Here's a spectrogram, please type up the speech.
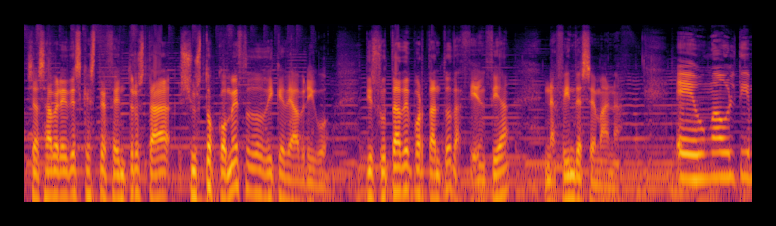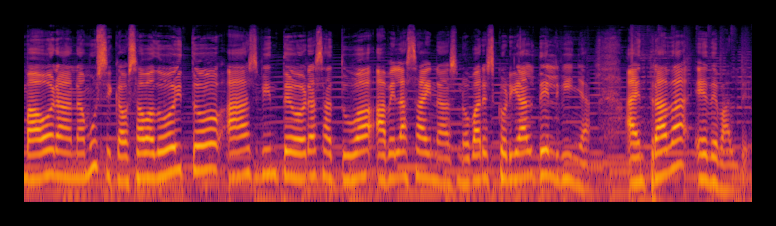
Xa saberedes que este centro está xusto comezo do dique de abrigo. Disfrutade, por tanto, da ciencia na fin de semana. E unha última hora na música o sábado 8 ás 20 horas actúa a Belas Ainas no Bar Escorial de Elviña. A entrada é de balde.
